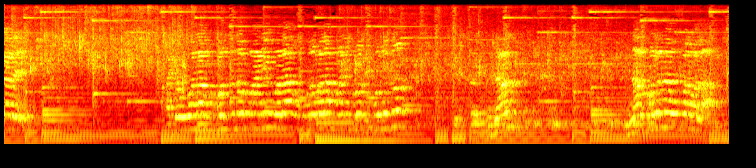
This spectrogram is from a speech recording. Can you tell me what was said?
करे? अच्छा वाला खोल दो पानी वाला ऊपर वाला पानी खोल खोल दो। ना ऊपर वाला।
